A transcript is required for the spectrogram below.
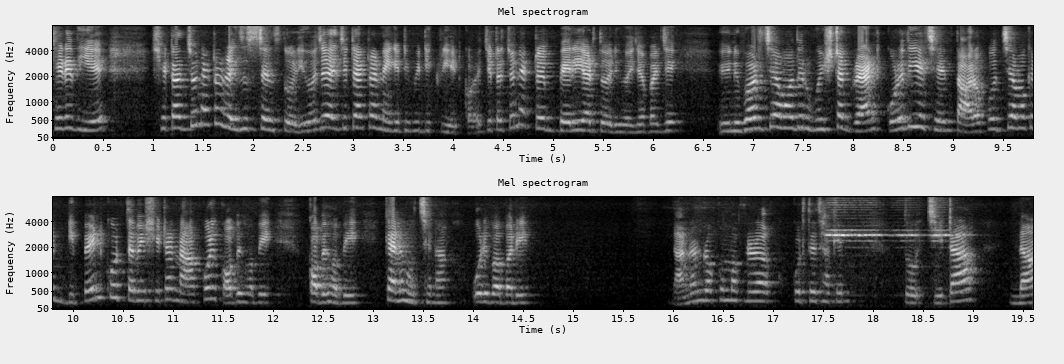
ছেড়ে দিয়ে সেটার জন্য একটা রেজিস্ট্যান্স তৈরি হয়ে যায়, যেটা একটা নেগেটিভিটি ক্রিয়েট করে, যেটার জন্য একটা ব্যারিয়ার তৈরি হয়ে যায়। বা যে ইউনিভার্স যে আমাদের উইশটা গ্র্যান্ট করে দিয়েছেন, তার উপর যে আমাকে ডিপেন্ড করতে হবে, সেটা না করে কবে হবে কবে হবে, কেন হচ্ছে না? ওরে বাবারে, নানান রকম আপনারা করতে থাকেন। তো যেটা না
